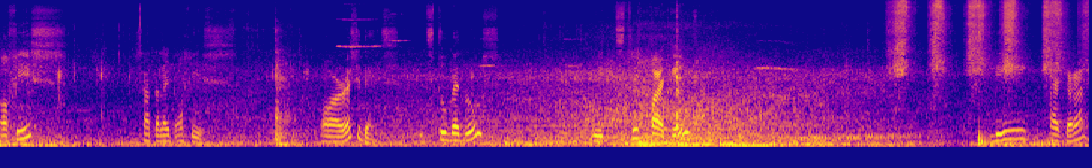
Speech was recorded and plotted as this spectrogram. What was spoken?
office, satellite office, or residence. It's two bedrooms with street parking. Big car garage.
